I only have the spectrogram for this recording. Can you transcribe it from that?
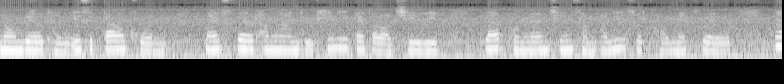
โนเบลถึง 29 คน แม็กซ์เวลล์ทำงานอยู่ที่นี่ไปตลอดชีวิต และผลงานชิ้นสำคัญที่สุดของแม็กซ์เวลล์ได้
